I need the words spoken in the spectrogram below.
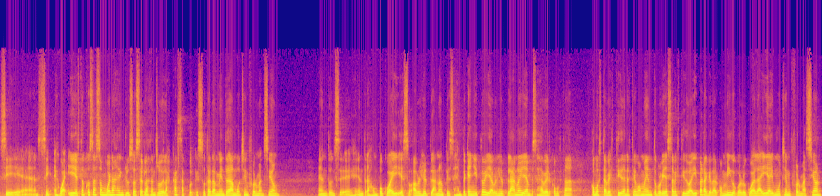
sí, sí, es guay. Y estas cosas son buenas incluso hacerlas dentro de las casas, porque eso también te da mucha información. Entonces entras un poco ahí, eso, abres el plano, empiezas en pequeñito y abres el plano y ya empiezas a ver cómo está cómo está vestida en este momento, porque ella está vestido ahí para quedar conmigo, con lo cual ahí hay mucha información.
